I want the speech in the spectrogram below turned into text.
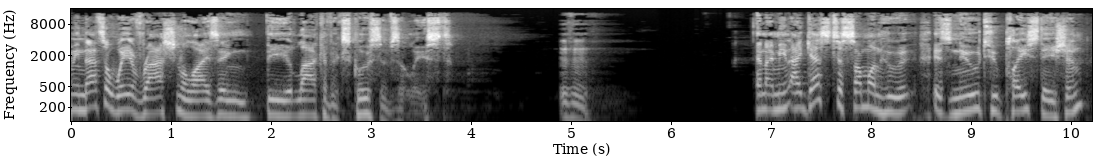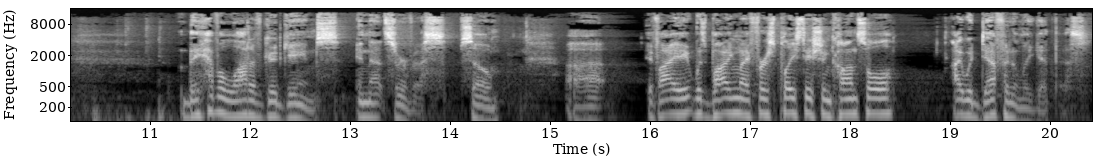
mean, that's a way of rationalizing the lack of exclusives, at least. Mm-hmm. And I mean, I guess to someone who is new to PlayStation, they have a lot of good games in that service. So, uh, if I was buying my first PlayStation console, I would definitely get this.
